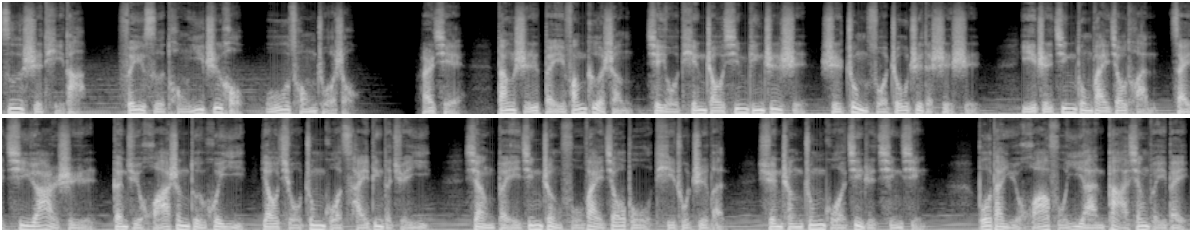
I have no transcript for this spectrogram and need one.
姿势体大，非似统一之后无从着手。而且当时北方各省皆有天招新兵之势，是众所周知的事实，以致惊动外交团在七月二十日根据华盛顿会议要求中国裁兵的决议，向北京政府外交部提出质问，宣称中国近日情形不但与华府议案大相违背，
